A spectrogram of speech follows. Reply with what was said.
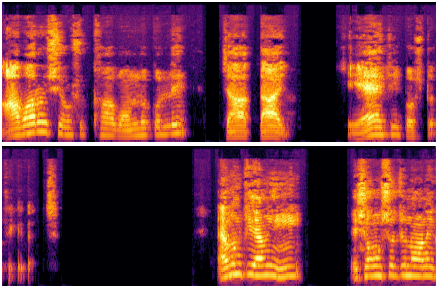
আবারও সে ওষুধ খাওয়া বন্ধ করলে যা তাই একই কষ্ট থেকে যাচ্ছে। এমনকি আমি এই সমস্যার জন্য অনেক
